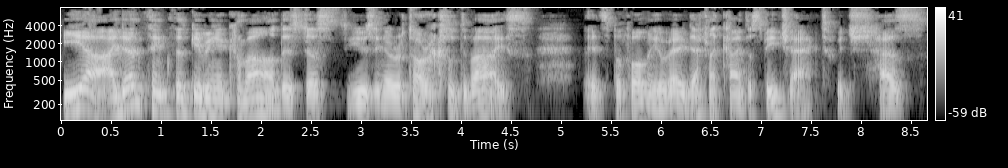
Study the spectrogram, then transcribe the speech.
Yeah, I don't think that giving a command is just using a rhetorical device. It's performing a very definite kind of speech act, which has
